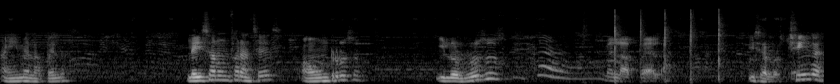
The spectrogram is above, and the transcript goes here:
ahí me la pelas. Le dicen a un francés o a un ruso. Y los rusos, "Ah, me la pelas. Y se los chingan.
